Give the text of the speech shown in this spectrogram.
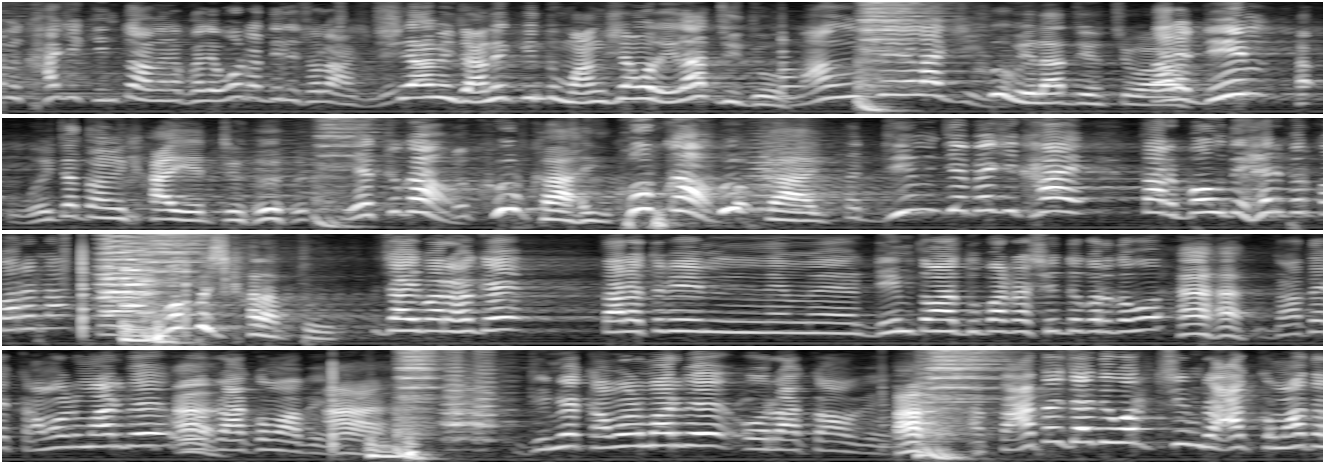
আমি খাসি কিনতে হবে না ফলে ওটা দিলে চলে আসবে। সে আমি জানি কিন্তু মাংসে আমার এলার্জি তো। মাংস এলাচি খুব এলার্জি হচ্ছে বাবা। তাহলে ডিম? হ্যাঁ, ওইটা তো আমি খাই একটু। একটু খাও? খুব খাই। খুব খাও? খুব খাই। তা ডিম যে বেশি খায় তার বউতে হেরফের করে না। অভ্যেস খারাপ তো। যাইবার হোকে তাহলে তুমি ডিম তোমার দুপাটা সিদ্ধ করে দেবো। হ্যাঁ হ্যাঁ। দাঁতে কামড় মারবে ও। রাগ কমাবে। ডিমে কামড় মারবে ও রাগ কমাবে। আর তাতে যদি ওর ডিম রাগ কমাতে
